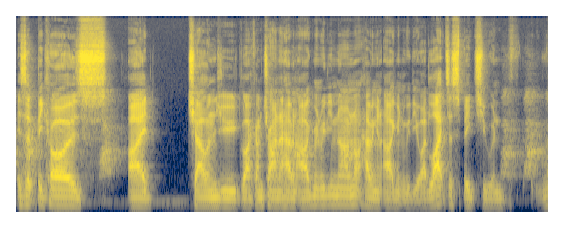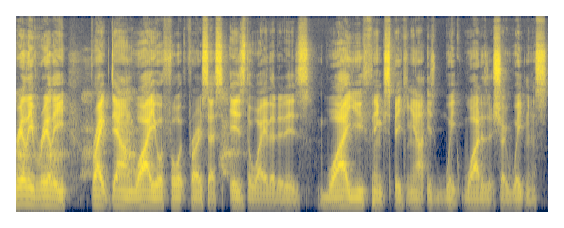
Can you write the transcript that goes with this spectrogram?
Is it because I challenge you like I'm trying to have an argument with you? No, I'm not having an argument with you. I'd like to speak to you and really, really break down why your thought process is the way that it is, why you think speaking out is weak, why does it show weakness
